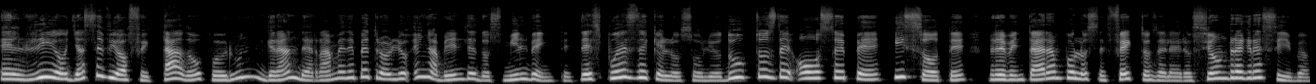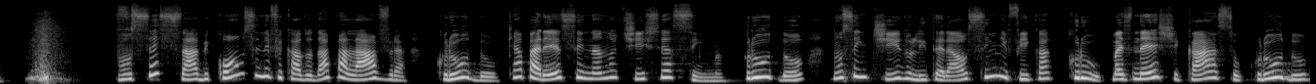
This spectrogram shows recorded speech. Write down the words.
El río ya se vio afectado por un gran derrame de petróleo en abril de 2020, después de que los oleoductos de OCP y SOTE reventaran por los efectos de la erosión regresiva. Você sabe qual o significado da palavra crudo que aparece na notícia acima. Crudo, no sentido literal, significa cru, mas neste caso, crudo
